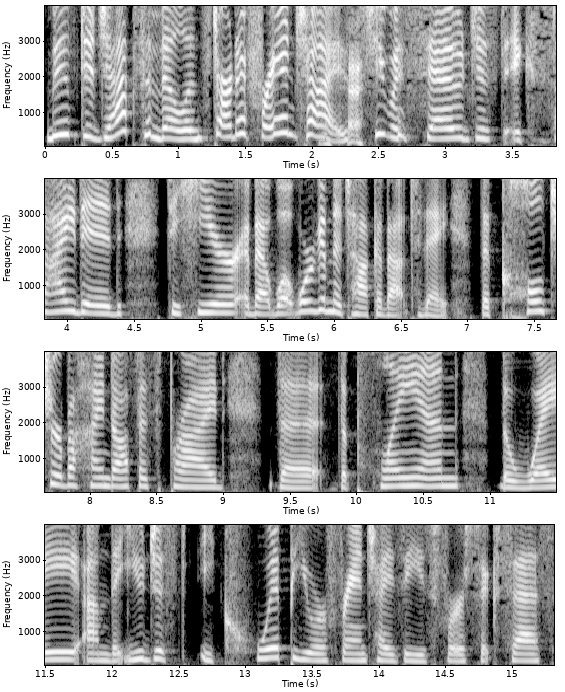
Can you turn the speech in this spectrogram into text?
move to Jacksonville and start a franchise. she was so just excited to hear about what we're going to talk about today. The culture behind Office Pride, the, the plan, the way um, that you just equip your franchisees for success,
